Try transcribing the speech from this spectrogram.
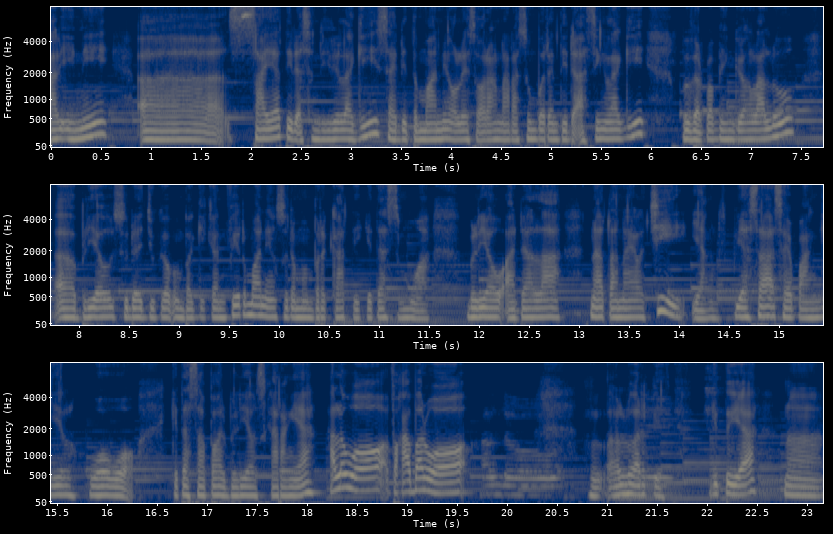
kali ini uh, saya tidak sendiri lagi, saya ditemani oleh seorang narasumber yang tidak asing lagi. Beberapa minggu yang lalu, uh, beliau sudah juga membagikan firman yang sudah memberkati kita semua. Beliau adalah Nathanael Chi yang biasa saya panggil Wowo. Kita sapa beliau sekarang ya. Halo Wo, apa kabar Wo? Halo. Luar biasa gitu ya. Nah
